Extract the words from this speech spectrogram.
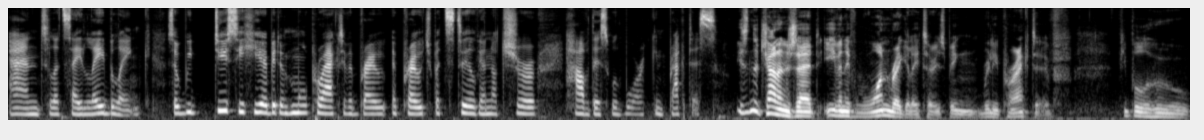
and, let's say, labeling. So we do see here a bit of more proactive abro- approach, but still we are not sure how this will work in practice. Isn't the challenge that even if one regulator is being really proactive, people who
